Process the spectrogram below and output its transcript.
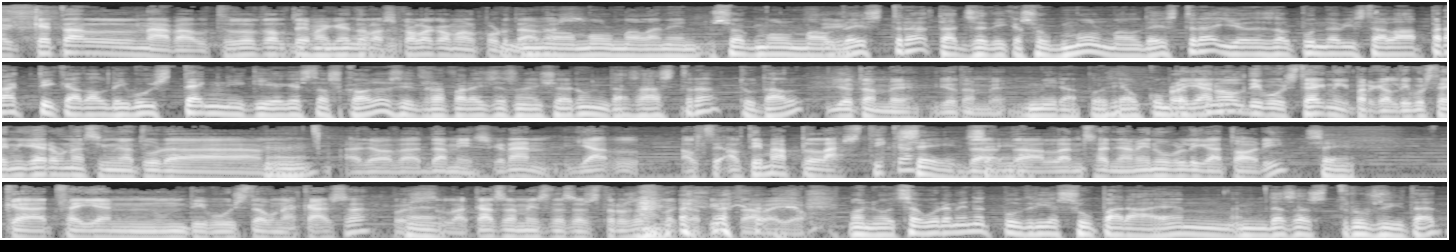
Eh, què tal anava? Tot el tema aquest a l'escola, com el portaves? No, molt malament. Soc molt maldestre, t'haig de dir que sóc molt maldestre. Jo, des del punt de vista de la pràctica del dibuix tècnic i aquestes coses, si et refereixes a això, era un desastre total. Jo també, jo també. Mira, doncs ja ho Però compartim. ja no el dibuix tècnic, perquè el dibuix tècnic era una assignatura Eh. eh. allò de, de més gran. Ja el, el, el tema plàstica Sí, de, sí. de l'ensenyament obligatori, Sí. Que et feien un dibuix d'una casa, doncs Eh. la casa més desastrosa és la que pintava jo. Bueno, segurament et podria superar eh, amb, amb desastrositat.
